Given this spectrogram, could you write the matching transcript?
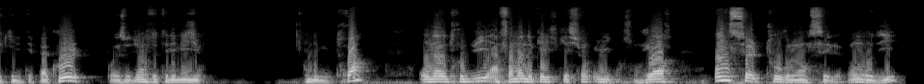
qui n'était pas cool pour les audiences de télévision. En 2003, on a introduit un format de qualification unique en son genre, un seul tour lancé le vendredi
